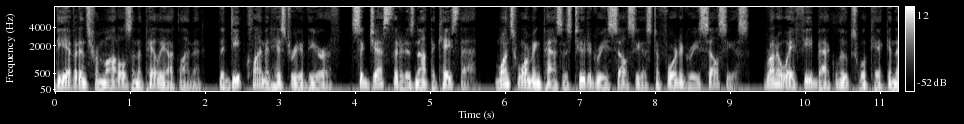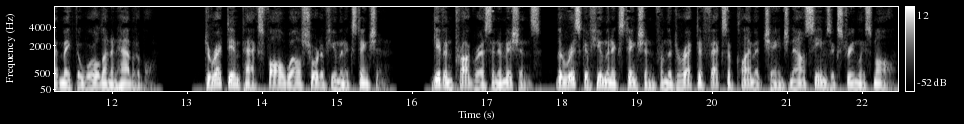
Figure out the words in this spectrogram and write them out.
the evidence from models and the paleoclimate, the deep climate history of the Earth, suggests that it is not the case that, once warming passes 2 degrees Celsius to 4 degrees Celsius, runaway feedback loops will kick in that make the world uninhabitable. Direct impacts fall well short of human extinction. Given progress in emissions, the risk of human extinction from the direct effects of climate change now seems extremely small.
